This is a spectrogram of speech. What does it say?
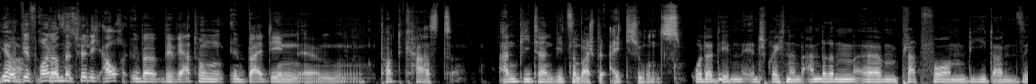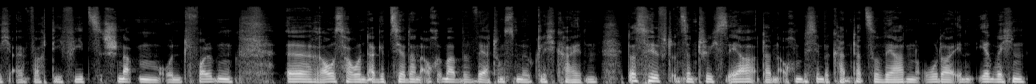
ja, und wir freuen uns natürlich auch über Bewertungen bei den ähm, Podcast Anbietern wie zum Beispiel iTunes. Oder den entsprechenden anderen ähm, Plattformen, die dann sich einfach die Feeds schnappen und Folgen äh, raushauen. Da gibt's ja dann auch immer Bewertungsmöglichkeiten. Das hilft uns natürlich sehr, dann auch ein bisschen bekannter zu werden oder in irgendwelchen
